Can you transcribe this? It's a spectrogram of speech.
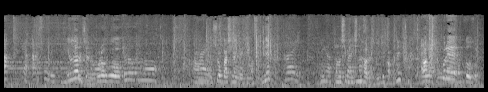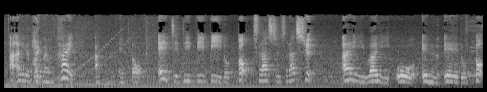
あいやあそうですね。イオナルちゃんのブログを。ブログのあの、はい紹介しなきゃいけませんね。はい。楽しみにしてはる人いるからね。あこれどうぞ。あありがとうございます。はい、あえっ、と http ドットスラッシュスラッシュ iYONA ドット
